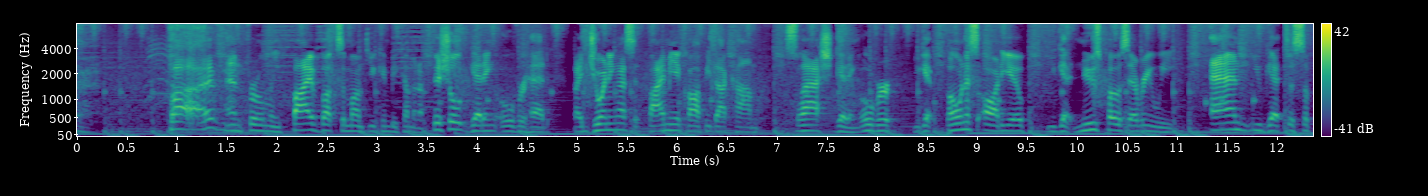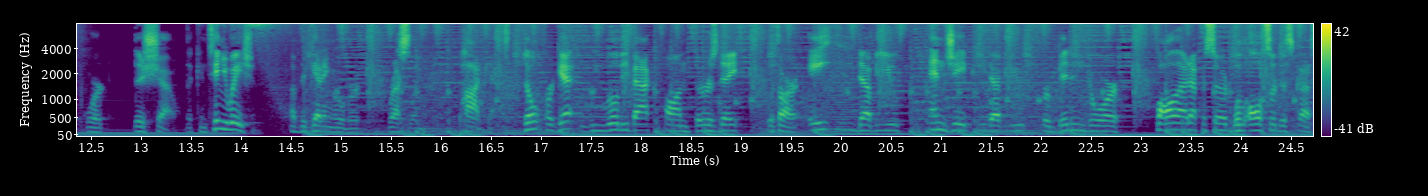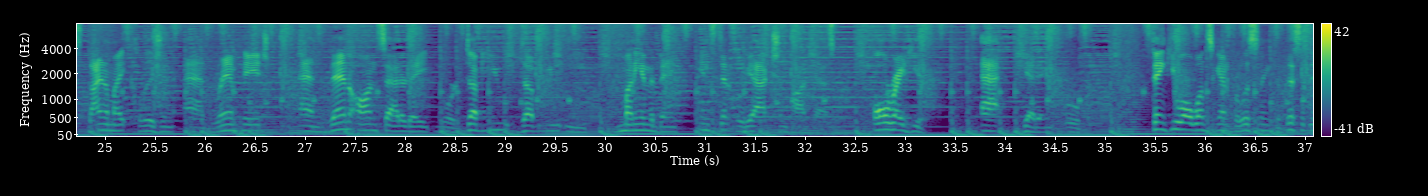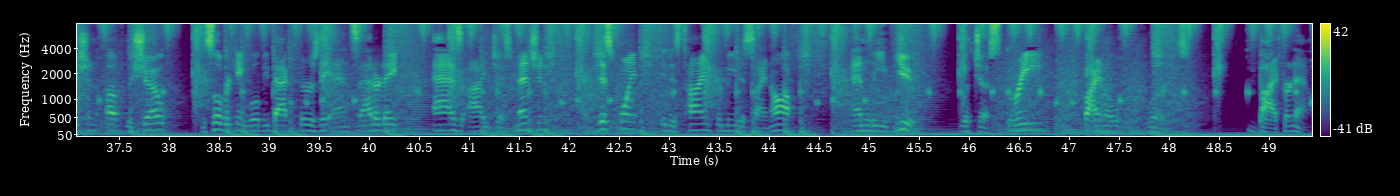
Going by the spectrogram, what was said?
five. And for only five bucks a month, you can become an official Getting Overhead by joining us at buymeacoffee.com slash getting over. You get bonus audio, you get news posts every week, and you get to support this show, the continuation of the Getting Over Wrestling podcast. Don't forget, we will be back on Thursday with our AEW NJPW Forbidden Door Fallout episode. We'll also discuss Dynamite Collision and Rampage. And then on Saturday, your WWE Money in the Bank Instant Reaction podcast. All right here at Getting Over. Thank you all once again for listening to this edition of the show. The Silver King will be back Thursday and Saturday, as I just mentioned. At this point, it is time for me to sign off and leave you with just three final words. Bye for now.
